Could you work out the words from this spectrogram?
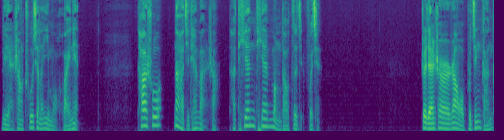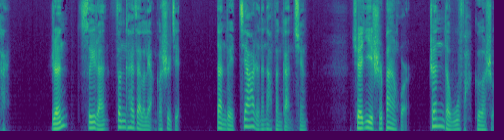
脸上出现了一抹怀念。他说：“那几天晚上，他天天梦到自己父亲。”这件事儿让我不禁感慨：人虽然分开在了两个世界，但对家人的那份感情，却一时半会儿真的无法割舍。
